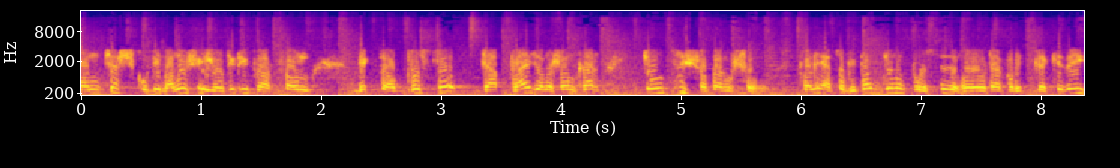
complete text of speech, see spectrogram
পঞ্চাশ কোটি মানুষ এই ওটিটি প্ল্যাটফর্ম দেখতে অভ্যস্ত, যা প্রায় জনসংখ্যার চৌত্রিশ শতাংশ। ফলে এত বিপজ্জনক পরিস্থিতি হয়ে ওঠার পরিপ্রেক্ষিতেই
